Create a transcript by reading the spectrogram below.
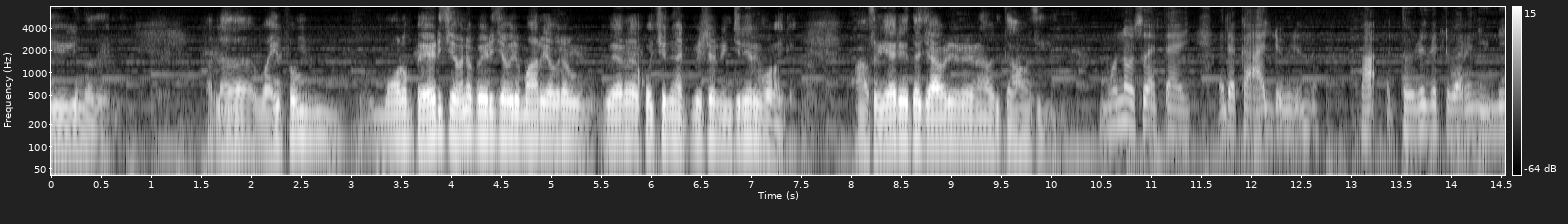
ജീവിക്കുന്നത്. അല്ലാതെ വൈഫും മോളും പേടിച്ച് അവനെ പേടിച്ച് അവർ മാറി അവരെ വേറെ കൊച്ചിന് അഡ്മിഷൻ എഞ്ചിനീയറിംഗ് കോളേജിൽ ആ ശ്രീകാര്യത്തെ ചാവടിയോടെയാണ് അവർ താമസിക്കുന്നത്. മൂന്ന് ദിവസമായിട്ടായി എന്റെ കാലിൽ വീഴുന്നു. തൊഴുതിട്ട് പറഞ്ഞു ഇനി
